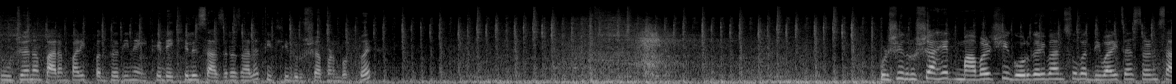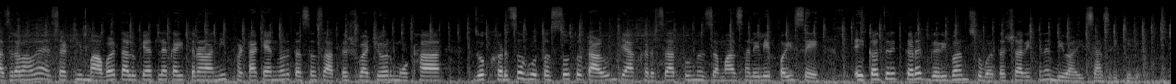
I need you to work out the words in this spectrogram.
पूजन पारंपरिक पद्धतीने इथे देखील साजरं झालं. तिथली दृश्य आपण बघतोय. पुढची दृश्य आहेत. मावळची गोरगरिबांसोबत दिवाळीचा सण साजरा व्हावा यासाठी मावळ तालुक्यातल्या काही तरुणांनी फटाक्यांवर तसंच आतषबाजीवर मोठा जो खर्च होत असतो तो टाळून त्या खर्चातून जमा झालेले पैसे एकत्रित करत गरिबांसोबत अशा रीतीनं दिवाळी साजरी केली.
